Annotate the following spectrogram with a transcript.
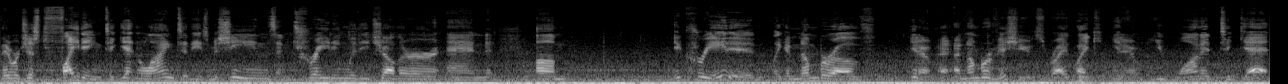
they were just fighting to get in line to these machines and trading with each other, and um, it created like a number of you know, a, a number of issues, right? Like, you know, you wanted to get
